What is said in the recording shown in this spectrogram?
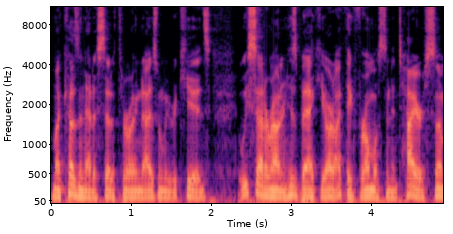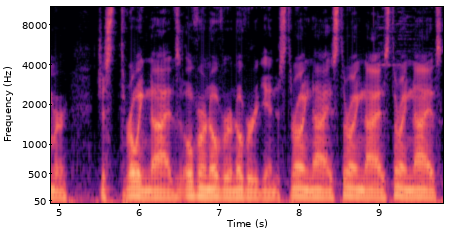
My cousin had a set of throwing knives when we were kids. We sat around in his backyard, I think, for almost an entire summer, just throwing knives over and over and over again, just throwing knives, throwing knives, throwing knives.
